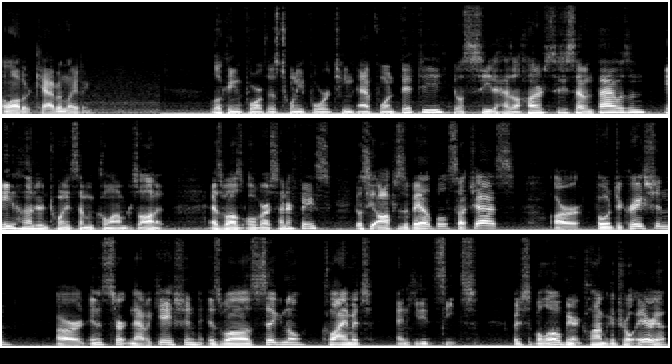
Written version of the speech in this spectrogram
along with our cabin lighting. Looking for this 2014 F-150, you'll see it has 167,827 kilometers on it. As well as over our center face, you'll see options available such as our phone integration, our insert navigation, as well as signal, climate, and heated seats. Which is below being our climate control area,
